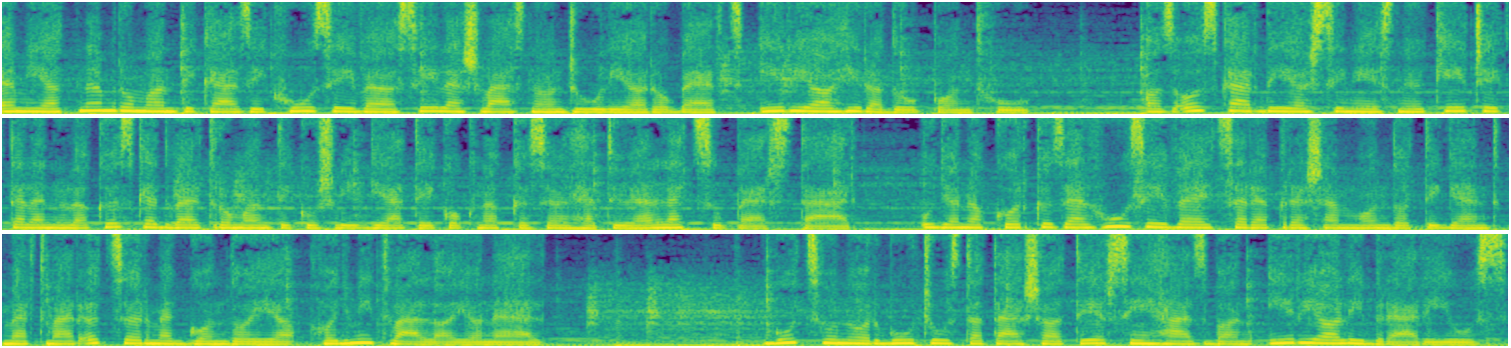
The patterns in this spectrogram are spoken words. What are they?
Emiatt nem romantikázik 20 éve a széles vásznon Julia Roberts, írja a hiradó.hu. Az Oscar-díjas színésznő kétségtelenül a közkedvelt romantikus vígjátékoknak köszönhetően lett szupersztár. Ugyanakkor közel 20 éve egy szerepre sem mondott igent, mert már ötször meggondolja, hogy mit vállaljon el. Butz Hunor búcsúztatása a térszínházban, írja a Librarius.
